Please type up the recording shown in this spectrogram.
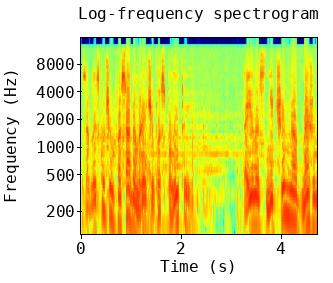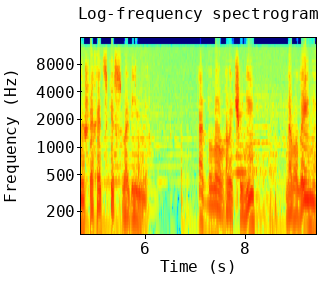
За блискучим фасадом Речі Посполитої таїлось нічим не обмежене шляхетське свавілля. Так було в Галичині, на Волині,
